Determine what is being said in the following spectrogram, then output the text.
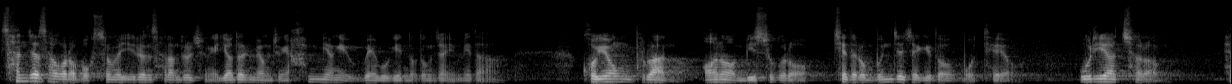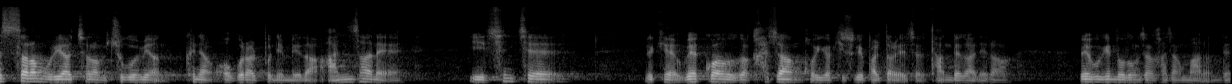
산재 사고로 목숨을 잃은 사람들 중에 8명 중에 1명이 외국인 노동자입니다. 고용 불안, 언어 미숙으로 제대로 문제 제기도 못해요. 우리아처럼 햇사람 우리아처럼 죽으면 그냥 억울할 뿐입니다. 안산에 이 신체 이렇게 외과가 가장 거기가 기술이 발달해서 단대가 아니라 외국인 노동자가 가장 많은데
